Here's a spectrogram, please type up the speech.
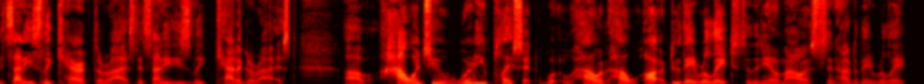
it's not easily characterized. It's not easily categorized. Uh, how would you? Where do you place it? How how are, do they relate to the neo Maoists, and how do they relate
